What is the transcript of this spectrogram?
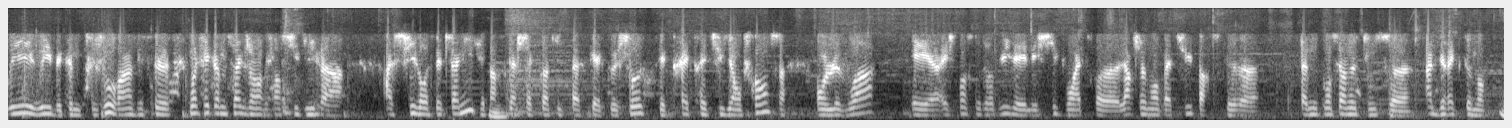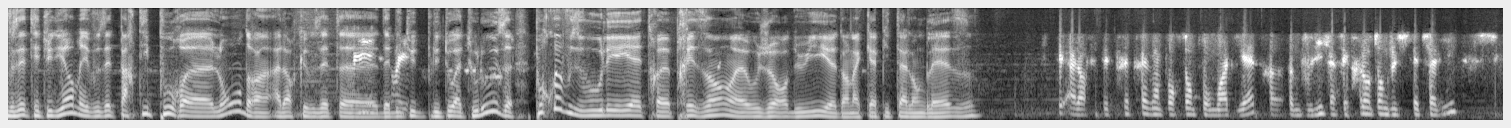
Oui, oui, mais comme toujours. Hein, que moi, c'est comme ça que j'en suis venu à, suivre cette famille. C'est parce qu'à chaque fois qu'il se passe quelque chose, c'est très, très suivi en France. On le voit. Et, euh, je pense qu'aujourd'hui, les, chiffres vont être euh, largement battus parce que euh, ça nous concerne tous indirectement. Vous êtes étudiant, mais vous êtes parti pour Londres, alors que vous êtes d'habitude plutôt à Toulouse. Pourquoi vous voulez être présent aujourd'hui dans la capitale anglaise? Alors c'était très très important pour moi d'y être. Comme je vous dis, ça fait très longtemps que je suis cette famille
